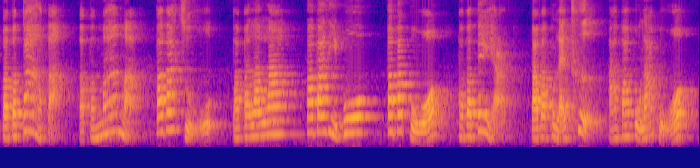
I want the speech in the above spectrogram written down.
巴巴爸爸、巴巴妈妈、巴巴祖、巴巴拉拉、巴巴利波、巴巴伯、巴巴贝尔、巴巴布莱特、巴巴布拉伯。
